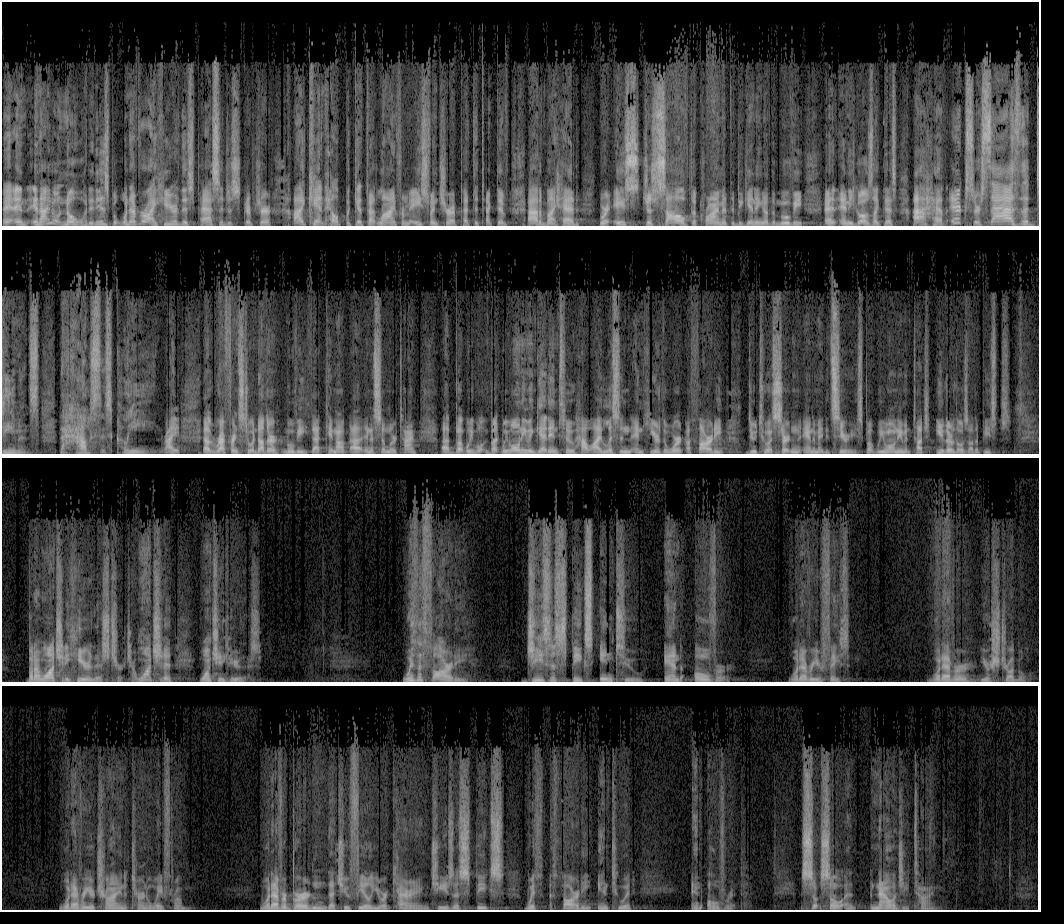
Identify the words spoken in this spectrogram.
And, and I don't know what it is, but whenever I hear this passage of Scripture, I can't help but get that line from Ace Ventura, Pet Detective, out of my head, where Ace just solved the crime at the beginning of the movie. And, and he goes like this I have exorcised the demons. The house is clean right? A reference to another movie that came out uh, in a similar time. Uh, but, we won't, but we won't even get into how I listen and hear the word authority due to a certain animated series. But we won't even touch either those other pieces. But I want you to hear this, church. I want you to, want you to hear this. With authority, Jesus speaks into and over whatever you're facing, whatever your struggle, whatever you're trying to turn away from, whatever burden that you feel you are carrying, Jesus speaks with authority into it and over it. So, so an analogy time.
